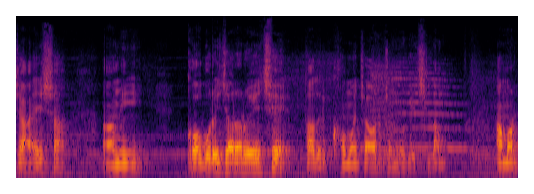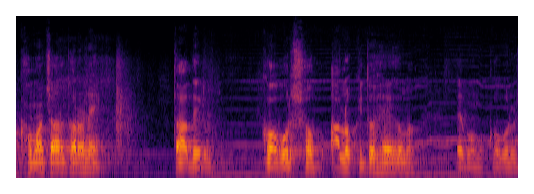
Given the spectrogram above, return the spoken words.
যে আয়েশা, আমি কবরে যারা রয়েছে, তাদের ক্ষমা চাওয়ার জন্য গেছিলাম। আমার ক্ষমা চাওয়ার কারণে তাদের কবর সব আলোকিত হয়ে গেল এবং কবরের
